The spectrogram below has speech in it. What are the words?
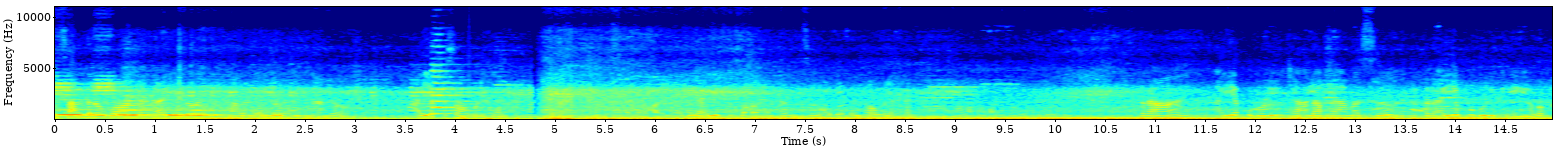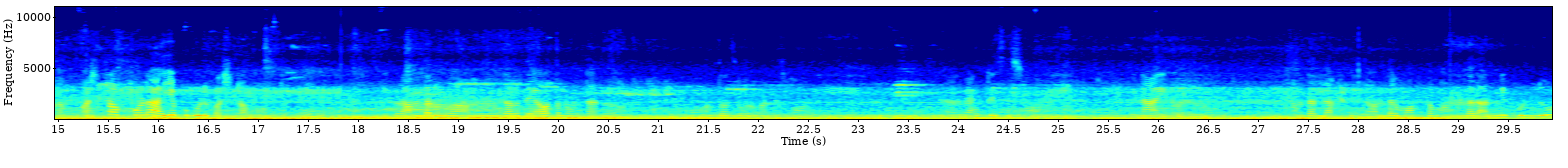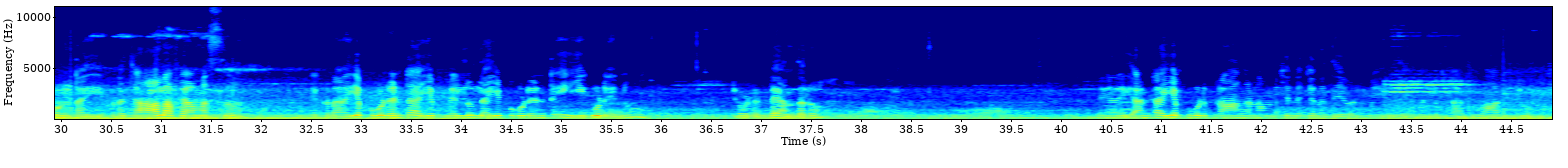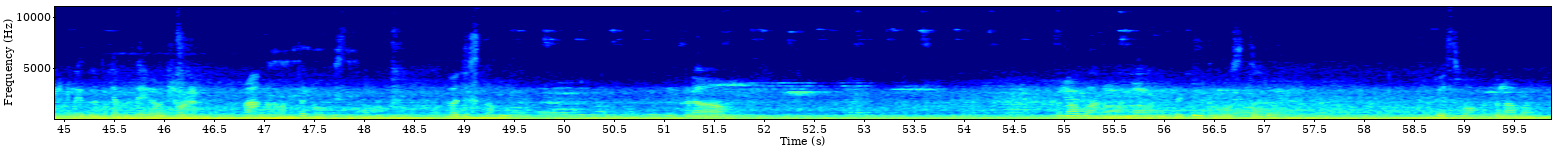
Friends అందరూ బాగున్నారా? ఈరోజు మన నెల్లూరు జిల్లాలో అయ్యప్ప స్వామి గుడికి వెళ్తున్నాం అది అయ్యప్ప స్వామి ఎంట్రన్స్ లోపలికి ఇక్కడ అయ్యప్ప గుడి చాలా ఫేమస్ ఇక్కడ అయ్యప్ప గుడికి ఒక బస్ స్టాప్ కూడా అయ్యప్ప గుడి బస్ స్టాప్ ఉంటుంది. ఇక్కడ అందరూ అందరు దేవతలు ఉంటారు. మొత్తం సుబ్రహ్మణ్య స్వామి. వెంకటేశ్వర స్వామి వినాయకుడు. అందరు లక్ష్మి అందరు మొత్తం అందరు అన్ని గుళ్ళు ఉంటాయి. ఇక్కడ చాలా ఫేమస్ ఇక్కడ అయ్యప్ప గుడి అంటే అయ్యప్ప నెల్లూరులో అయ్యప్ప గుడి అంటే ఈ గుడేను. చూడండి అందరూ. అంటే అయ్యప్ప గుడి ప్రాంగణం చిన్న చిన్న దేవుళ్ళు మెయిన్ దేవుళ్ళు కాదు. మాది చూపించట్లేదు. చిన్న దేవుడు చూడండి. ప్రాంగణం అంతా చూపిస్తాము. ధ్వజిస్తాము. ఇక్కడ తులాభారం అన్నీ పెట్టి వస్తారు స్వామి తులాభారం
